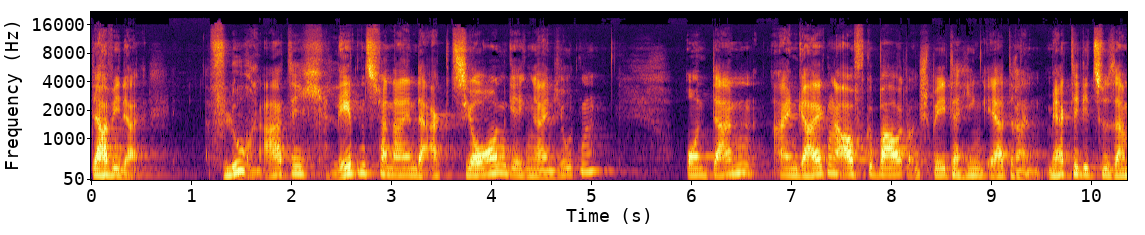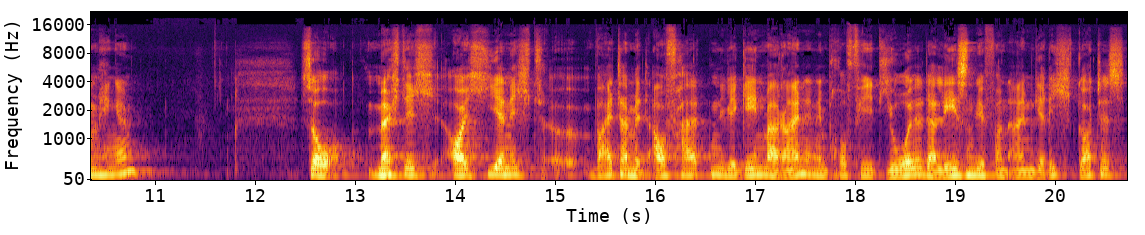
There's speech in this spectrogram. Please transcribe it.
Da wieder fluchartig lebensverneinende Aktion gegen einen Juden und dann ein Galgen aufgebaut und später hing er dran. Merkt ihr die Zusammenhänge? So möchte ich euch hier nicht äh, weiter mit aufhalten. Wir gehen mal rein in den Prophet Joel. Da lesen wir von einem Gericht Gottes,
